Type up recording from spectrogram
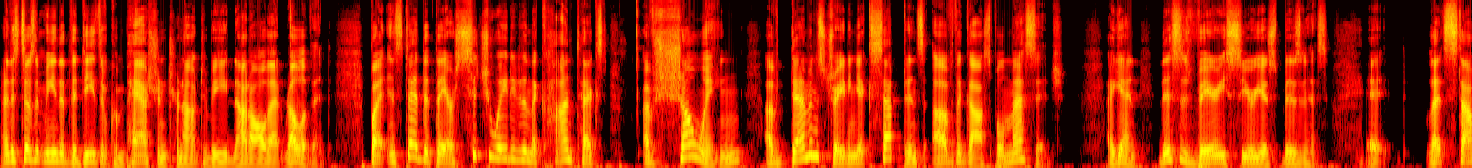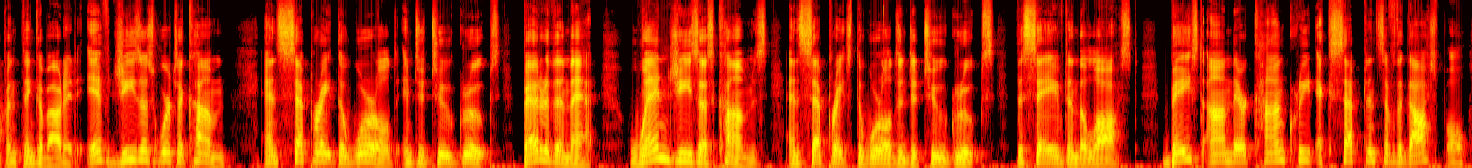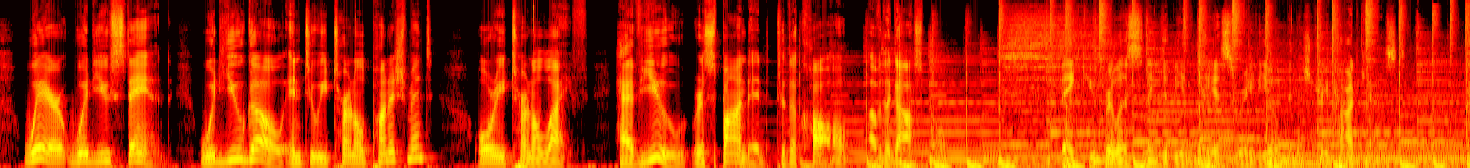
And this doesn't mean that the deeds of compassion turn out to be not all that relevant, but instead that they are situated in the context of showing, of demonstrating acceptance of the gospel message. Again, this is very serious business. It, eh, let's stop and think about it. If Jesus were to come and separate the world into two groups, better than that, when Jesus comes and separates the world into two groups, the saved and the lost, based on their concrete acceptance of the gospel, where would you stand? Would you go into eternal punishment or eternal life? Have you responded to the call of the gospel? Thank you for listening to the Emmaus Radio Ministry podcast.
